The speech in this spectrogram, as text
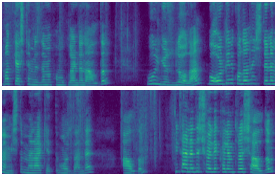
makyaj temizleme pamuklarından aldım. Bu yüzlü olan. Bu organik olanı hiç denememiştim. Merak ettim. O yüzden de aldım. Bir tane de şöyle kalem tıraş aldım.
